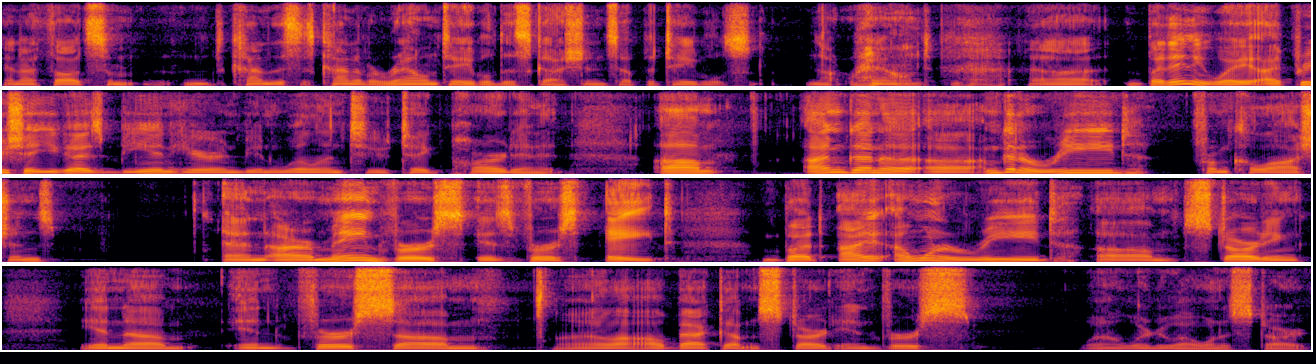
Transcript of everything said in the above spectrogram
and I thought some kind of this is kind of a roundtable discussion, except the table's not round. uh, but anyway, I appreciate you guys being here and being willing to take part in it. Um, I'm gonna uh, I'm gonna read from Colossians, and our main verse is verse eight, but I, I want to read um, starting in um, in verse. Um, I'll back up and start in verse. Well, where do I want to start?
